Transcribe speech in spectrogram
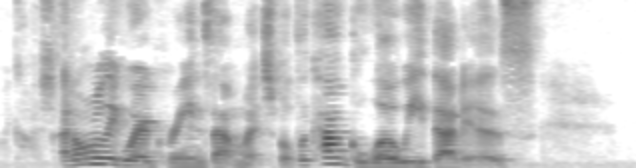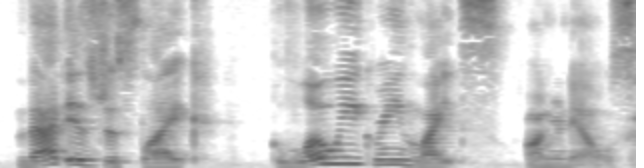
my gosh, I don't really wear greens that much, but look how glowy that is. That is just like glowy green lights on your nails.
